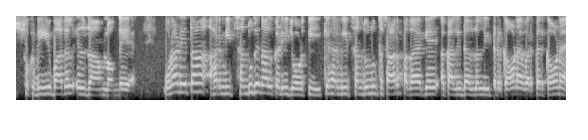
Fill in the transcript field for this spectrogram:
ਸੁਖਬੀਰ ਬਾਦਲ ਇਲਜ਼ਾਮ ਲਾਉਂਦੇ ਆ ਉਹਨਾਂ ਨੇ ਤਾਂ ਹਰਮੀਤ ਸੰਧੂ ਦੇ ਨਾਲ ਕੜੀ ਜੋੜਤੀ ਕਿ ਹਰਮੀਤ ਸੰਧੂ ਨੂੰ ਤਾਂ ਸਾਰ ਪਤਾ ਹੈ ਕਿ ਅਕਾਲੀ ਦਲ ਦਾ ਲੀਡਰ ਕੌਣ ਹੈ ਵਰਕਰ ਕੌਣ ਹੈ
